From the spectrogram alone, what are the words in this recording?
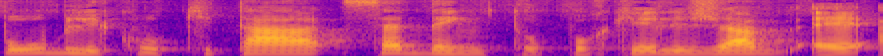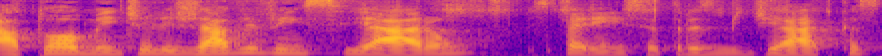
público que está sedento, porque eles já, é, atualmente, eles já vivenciaram experiências transmediáticas,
